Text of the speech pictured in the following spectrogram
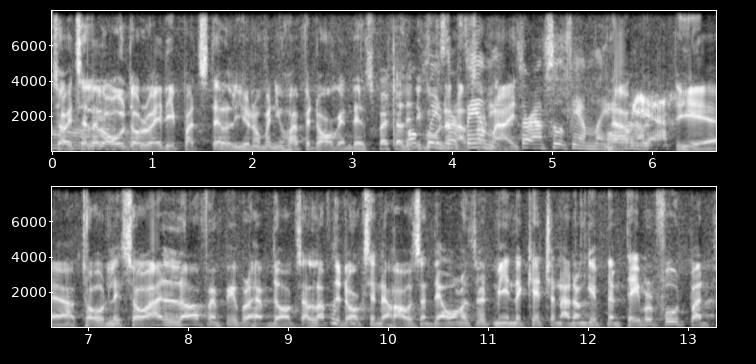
So it's a little old already, but still, you know, when you have a dog and especially Oh, the please, golden they're are so family. nice. They're absolute family. Now- Oh, yeah. yeah, totally. So I love when people have dogs. I love the dogs in the house, and they're always with me in the kitchen. I don't give them table food, but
